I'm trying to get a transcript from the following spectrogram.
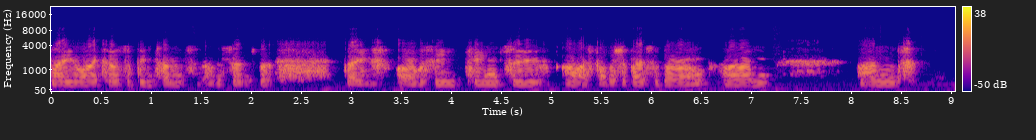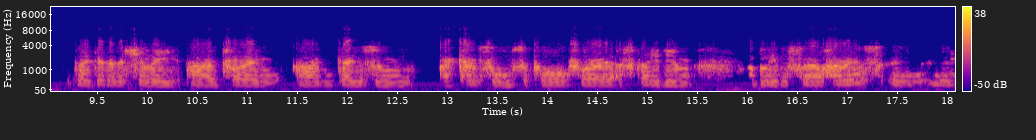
they, like us, have been tenants ever since. But they are obviously keen to uh, establish a base of their own. Um, and they did initially uh, try and um, gain some uh, council support for a, a, stadium, I believe the Sale Harriers in, in the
